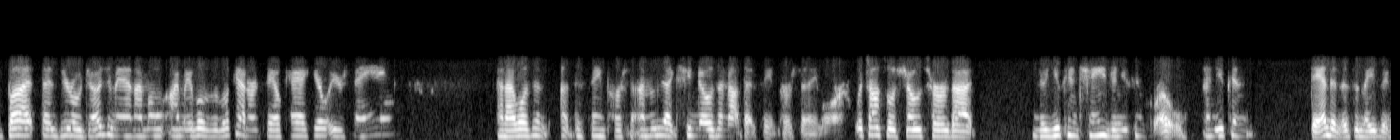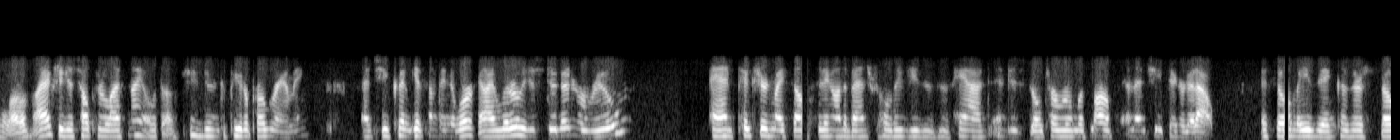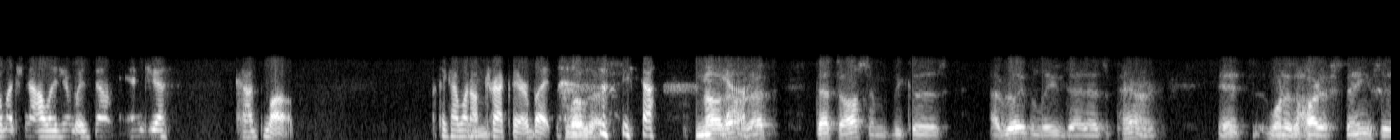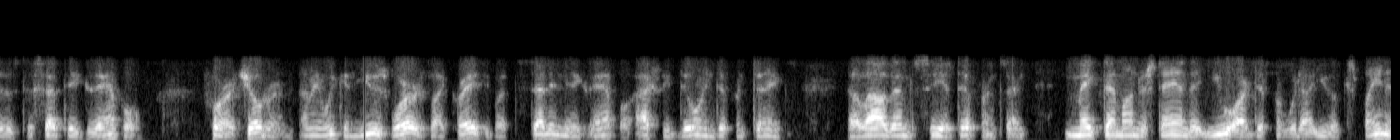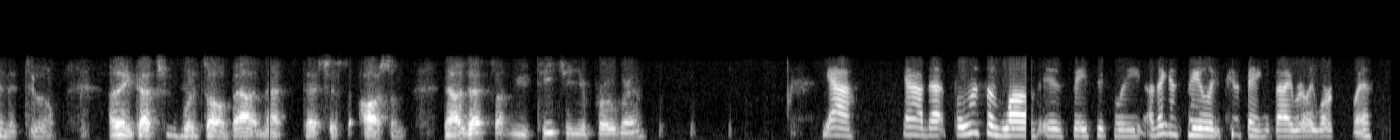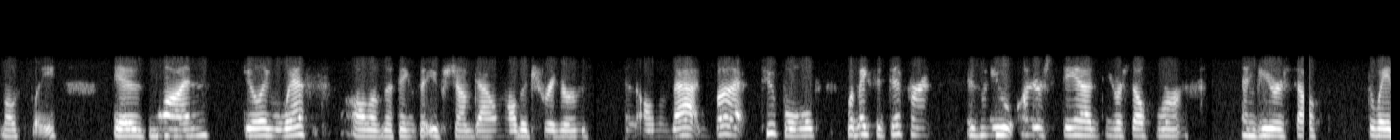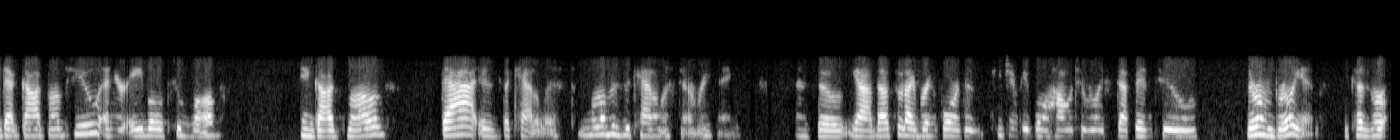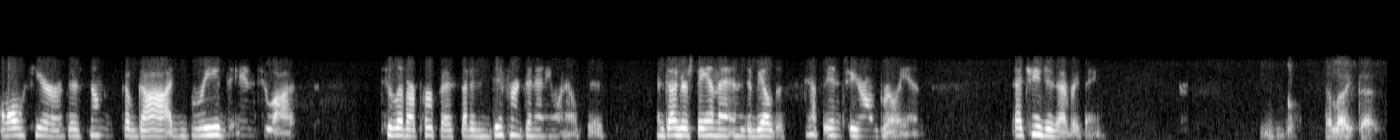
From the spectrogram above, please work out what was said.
But that zero judgment, I'm I'm able to look at her and say, okay, I hear what you're saying and I wasn't uh, the same person. I'm like she knows I'm not that same person anymore, which also shows her that you know you can change and you can grow and you can stand in this amazing love. I actually just helped her last night with a she's doing computer programming and she couldn't get something to work and I literally just stood in her room and pictured myself sitting on the bench holding Jesus' hand and just filled her room with love and then she figured it out. It's so amazing because there's so much knowledge and wisdom in just God's love. I think I went mm. off track there, but love that. yeah. No, yeah. no, that's that's awesome because I really believe that as a parent, it one of the hardest things is to set the example for our children. I mean, we can use words like crazy, but setting the example, actually doing different things, allow them to see a difference and make them understand that you are different without you explaining it to them. I think that's mm-hmm. what it's all about, and that that's just awesome. Now, is that something you teach in your program? Yeah, yeah, that fullness of love is basically, I think it's mainly two things that I really work with mostly. Is one, dealing with all of the things that you've shoved down, all the triggers and all of that. But twofold, what makes it different is when you understand your self worth and view yourself the way that God loves you and you're able to love in God's love, that is the catalyst. Love is the catalyst to everything. And so, yeah, that's what I bring forth is teaching people how to really step into their own brilliance because we're all here. There's some of God breathed into us to live our purpose that is different than anyone else's. And to understand that and to be able to step into your own brilliance, that changes everything. I like that.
